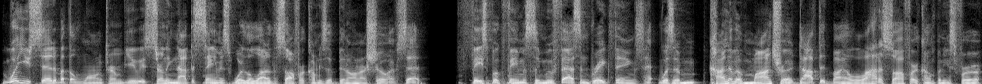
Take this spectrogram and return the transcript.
What you said about the long term view is certainly not the same as what a lot of the software companies that have been on our show have said. Facebook famously move fast and break things was a kind of a mantra adopted by a lot of software companies for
